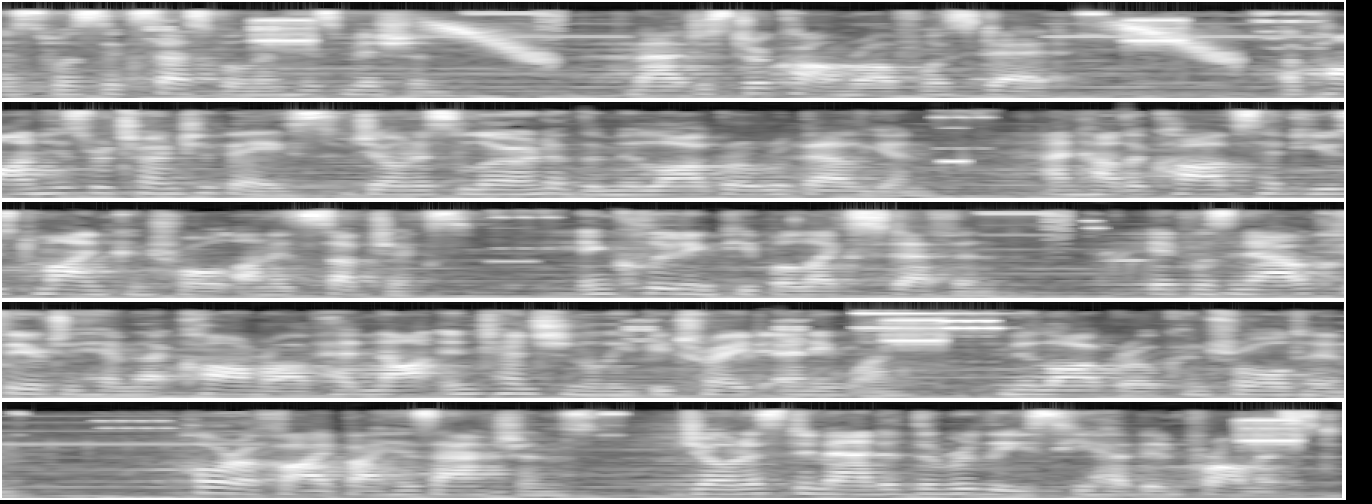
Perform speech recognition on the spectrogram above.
Jonas was successful in his mission. Magister Komrov was dead. Upon his return to base, Jonas learned of the Milagro Rebellion and how the Cobs had used mind control on its subjects, including people like Stefan. It was now clear to him that Komrov had not intentionally betrayed anyone. Milagro controlled him. Horrified by his actions, Jonas demanded the release he had been promised.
